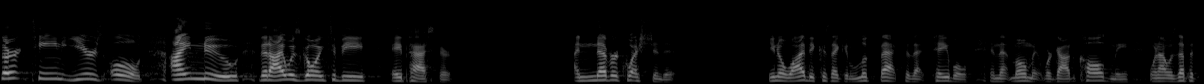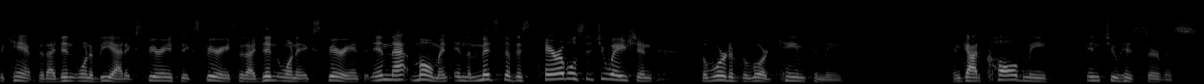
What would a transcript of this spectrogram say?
13 years old, I knew that I was going to be a pastor. I never questioned it. You know why? Because I could look back to that table in that moment where God called me when I was up at the camp that I didn't want to be at, experience the experience that I didn't want to experience. And in that moment, in the midst of this terrible situation, the word of the Lord came to me. And God called me into his service.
